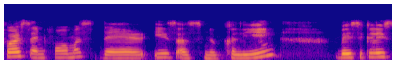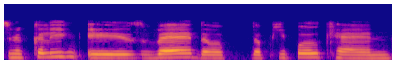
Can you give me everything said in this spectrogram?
First and foremost, there is a snorkeling. Basically, snorkeling is where the, the people can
